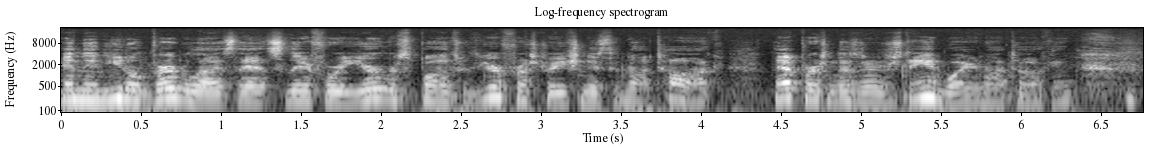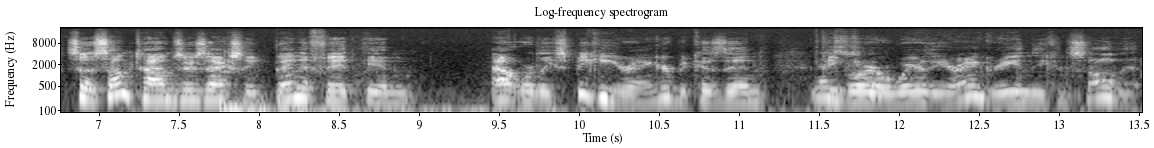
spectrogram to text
and then you don't verbalize that, so therefore your response with your frustration is to not talk. That person doesn't understand why you're not talking. So sometimes there's actually benefit in outwardly speaking your anger because then That's people are aware that you're angry and you can solve it.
